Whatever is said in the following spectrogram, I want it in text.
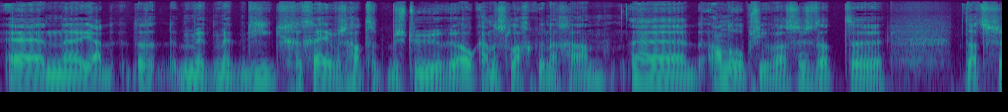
En uh, ja, dat, met, met die gegevens had het bestuur ook aan de slag kunnen gaan. de andere optie was is dat dat ze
